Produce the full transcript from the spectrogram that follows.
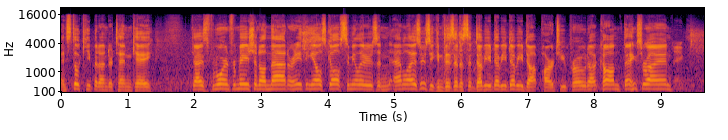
and still keep it under 10K. Guys, for more information on that or anything else golf simulators and analyzers, you can visit us at www.par2pro.com. Thanks, Ryan. Thanks.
